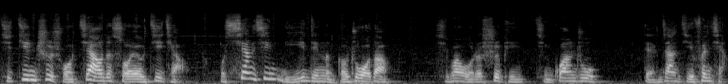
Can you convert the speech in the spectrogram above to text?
及今次所教的所有技巧，我相信你一定能够做到。喜欢我的视频，请关注、点赞及分享。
